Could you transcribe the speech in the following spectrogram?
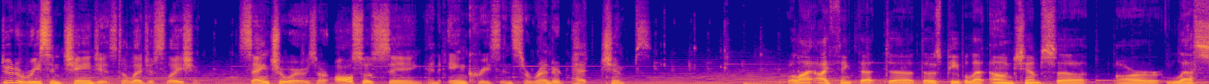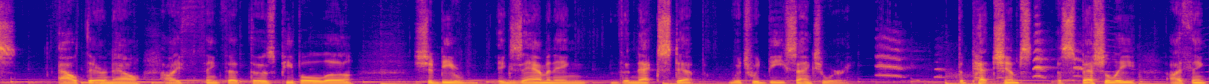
Due to recent changes to legislation, sanctuaries are also seeing an increase in surrendered pet chimps. Well, I, I think that uh, those people that own chimps uh, are less out there now. I think that those people uh, should be examining the next step, which would be sanctuary. The pet chimps, especially, I think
